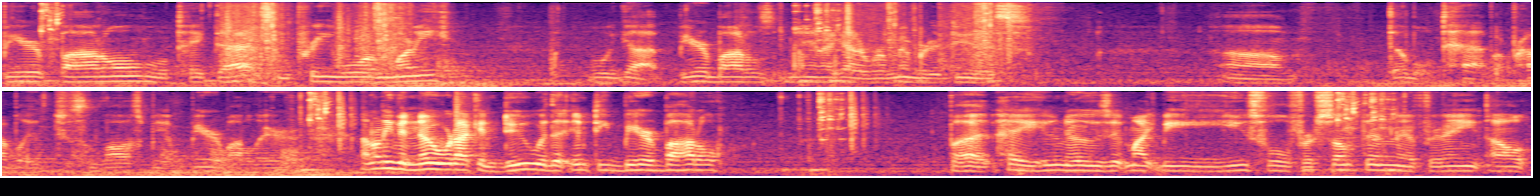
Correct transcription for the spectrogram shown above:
Beer bottle, we'll take that. Some pre-war money. What we got? Beer bottles. Man, I gotta remember to do this. Um, double tap. I probably just lost me a beer bottle there. I don't even know what I can do with an empty beer bottle. But hey, who knows? It might be useful for something. If it ain't, I'll.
